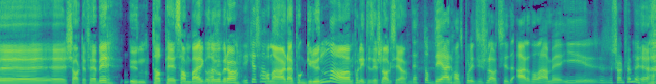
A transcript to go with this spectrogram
uh, charterfeber, unntatt Per Sandberg, og det går bra. Han er der på grunn av den politiske slagsida. Nettopp det er hans politiske slagside, er at han er med i charterfeber. Ja.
